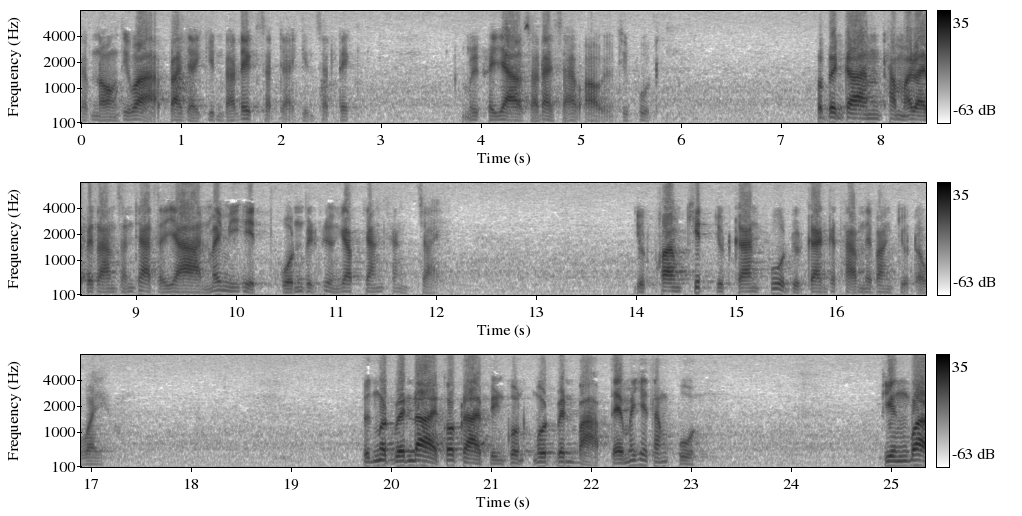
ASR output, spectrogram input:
ตำนองที่ว่าปลาใหญ่กินปลาเล็ก สัตว์ใหญ่กินสัตว์เล็ก มือขยาวสาวได้สาวเอาอย่างที่พูดเพราะเป็นการทำอะไรไปตามสัญชาตญาณไม่มีเหตุ ผลเป็นเครื่องยับยั้งชั่งใจ หยุดความคิดหยุดการพูดหยุดการกระทำในบางจุดเอาไว้ถึงงดเว้นได้ก็กลายเป็นงดเว้นบาป แต่ไม่ใช่ทั้งปวง เพียงว่า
